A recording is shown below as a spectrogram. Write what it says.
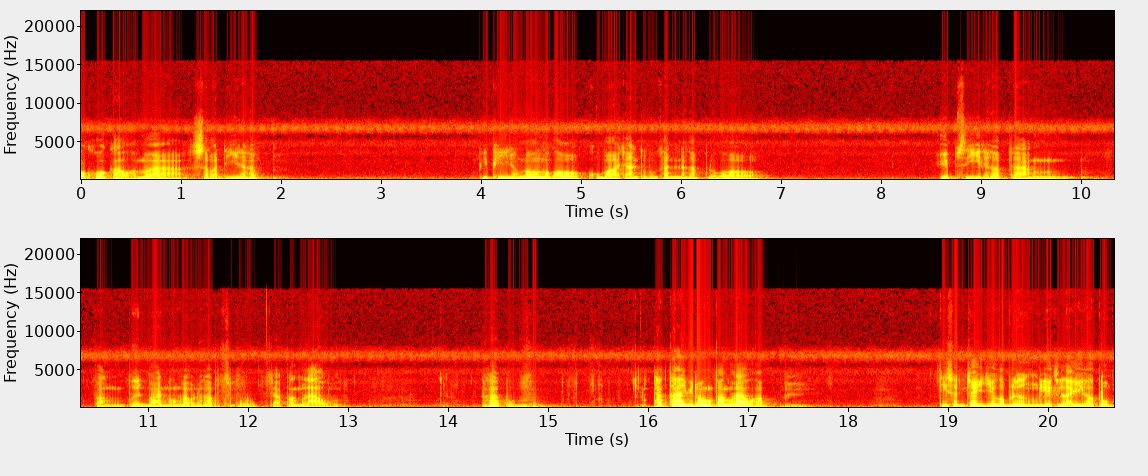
ก็ขอกล่าวคำว่าสวัสดีนะครับ พี่ๆน้องๆแล้วก็ครูบาอาจารย์ทุกท่านนะครับ แล้วก็ FC นะครับ ทางฝั่งเพื่อนบ้านของเรานะครับ จากฝั่งลาวนะครับ ผม ทักทายพี่น้องฟังเล่าครับ ที่สนใจเกี่ยวกับเรื่องเล็กไหลครับ ผม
